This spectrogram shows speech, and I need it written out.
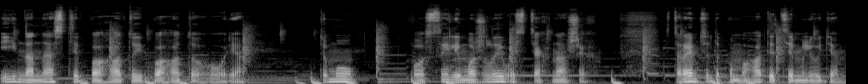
і нанести багато і багато горя. Тому по силі можливостях наших стараємося допомагати цим людям.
